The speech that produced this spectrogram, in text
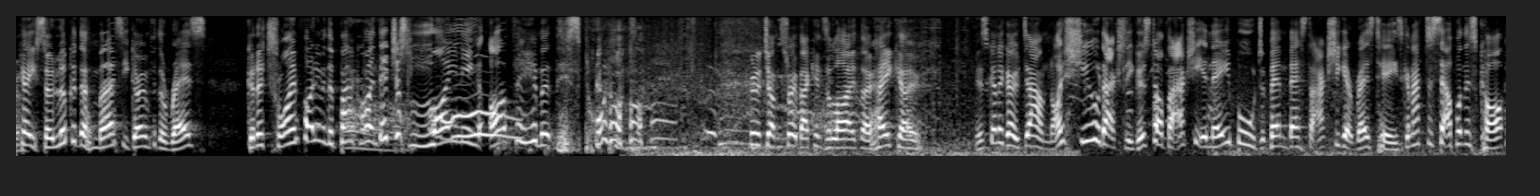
Okay, so look at the Mercy going for the res. Gonna try and find him in the back line. They're just lining up for him at this point. Gonna jump straight back into live though. Heiko is gonna go down. Nice shield actually. Gustav that actually enabled Ben Best to actually get res here. He's gonna have to set up on this cart.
